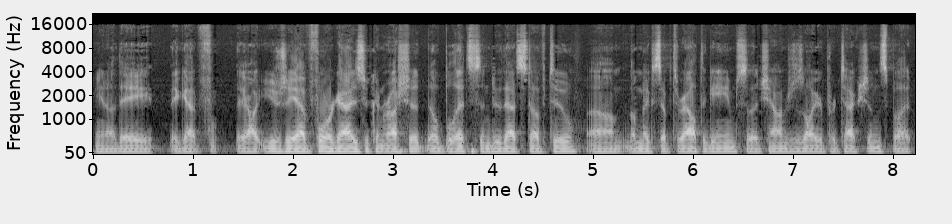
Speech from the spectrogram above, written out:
you know they they got they usually have four guys who can rush it. They'll blitz and do that stuff too. Um, they'll mix up throughout the game, so it challenges all your protections. But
